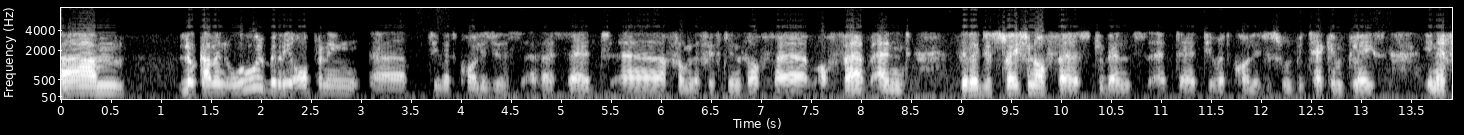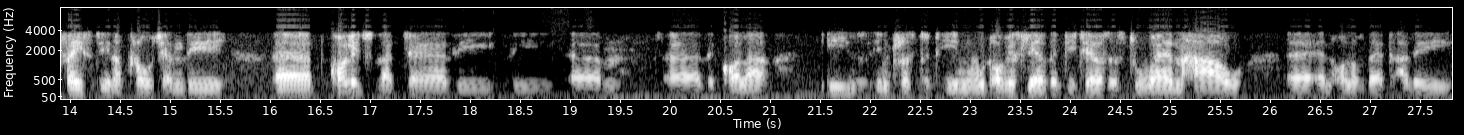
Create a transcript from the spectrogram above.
Um, look, I mean, we will be reopening uh, TVET colleges, as I said, uh, from the 15th of, uh, of Feb, and the registration of uh, students at uh, TVET colleges will be taking place in a phased-in approach, and the uh, college that uh, the the um, uh, the caller is interested in would obviously have the details as to when, how, and all of that. Are they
